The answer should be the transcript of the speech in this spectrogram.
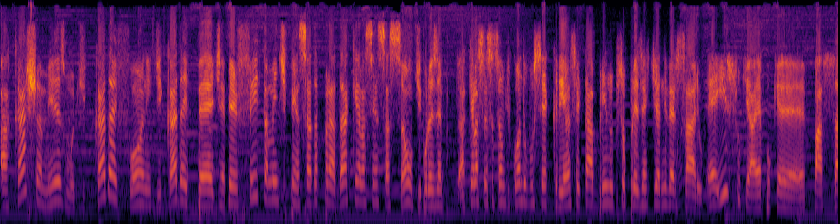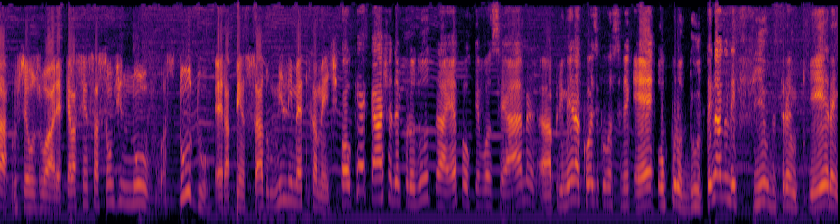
A caixa mesmo de cada iPhone, de cada iPad é perfeitamente pensada para dar aquela sensação de, por exemplo, aquela sensação de quando você é criança e está abrindo o seu presente de aniversário. É isso que a Apple quer passar para o seu usuário, aquela sensação de novo. Tudo era pensado milimetricamente. Qualquer caixa de produto da Apple que você abre, a primeira coisa que você vê é o produto. Tem nada de fio, de tranqueira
